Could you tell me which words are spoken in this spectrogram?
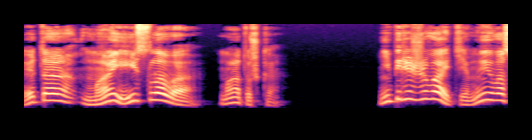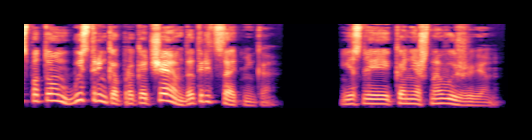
Это мои слова, матушка. Не переживайте, мы вас потом быстренько прокачаем до тридцатника. Если, конечно, выживем.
